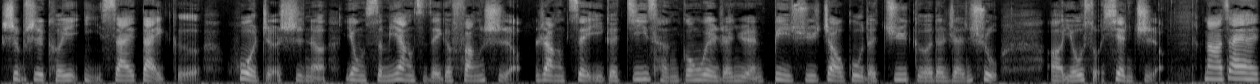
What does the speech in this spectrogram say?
是不是可以以塞代隔，或者是呢，用什么样子的一个方式哦，让这一个基层工卫人员必须照顾的居隔的人数，呃，有所限制哦。那在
